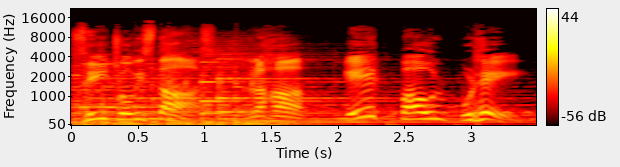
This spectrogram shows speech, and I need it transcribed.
श्री चोवीस तास रहा एक पाऊल पुढे.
